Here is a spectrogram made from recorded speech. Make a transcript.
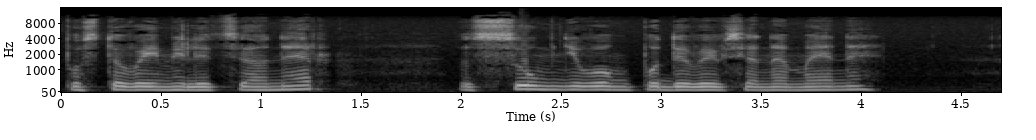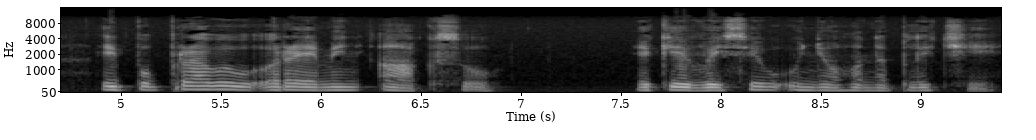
Постовий міліціонер з сумнівом подивився на мене і поправив ремінь аксу, який висів у нього на плечі.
